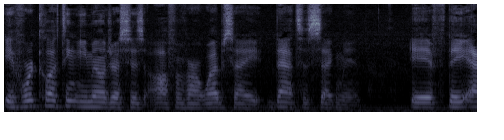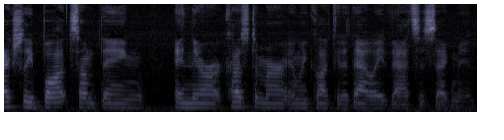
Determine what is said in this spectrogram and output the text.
if we're collecting email addresses off of our website, that's a segment. If they actually bought something and they're a customer and we collected it that way, that's a segment.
